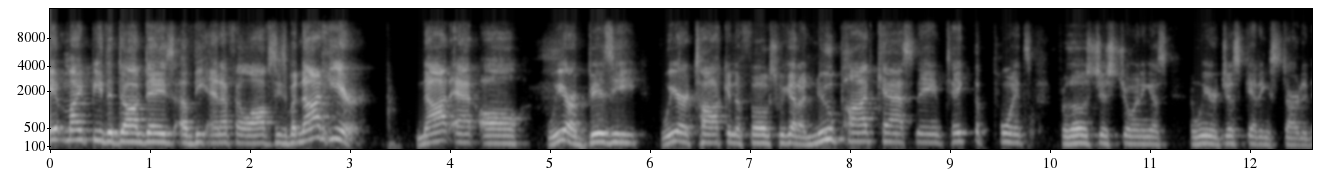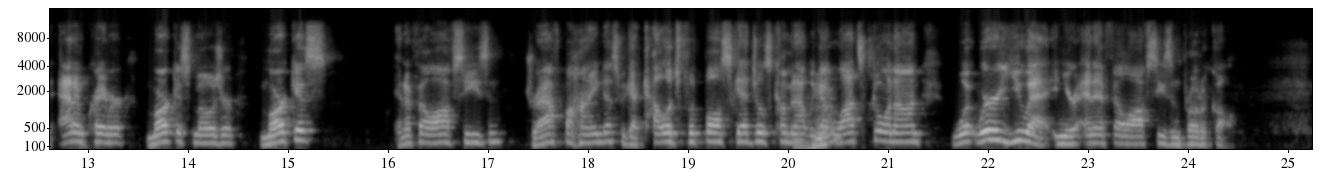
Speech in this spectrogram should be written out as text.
it might be the dog days of the NFL offseason, but not here. Not at all. We are busy. We are talking to folks. We got a new podcast name. Take the points for those just joining us. And we are just getting started. Adam Kramer, Marcus Mosher. Marcus, NFL offseason, draft behind us. We got college football schedules coming out. Mm-hmm. We got mm-hmm. lots going on. What where are you at in your NFL offseason protocol?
